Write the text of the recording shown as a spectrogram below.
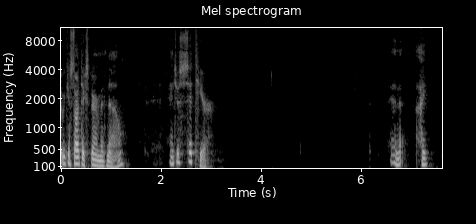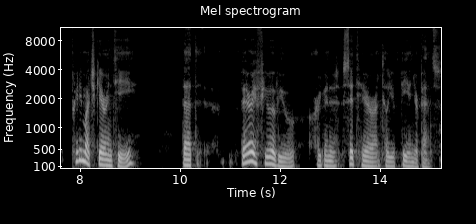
we can start the experiment now, and just sit here. And I pretty much guarantee that very few of you are going to sit here until you pee in your pants.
